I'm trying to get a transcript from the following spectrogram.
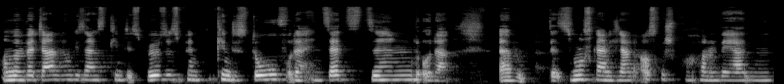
und wenn wir dann irgendwie sagen, das Kind ist böse, das Kind ist doof oder entsetzt sind oder ähm, das muss gar nicht laut ausgesprochen werden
